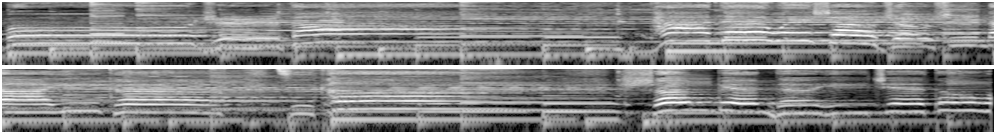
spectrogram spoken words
不知道他的微笑就是那一刻此刻身边的一切都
